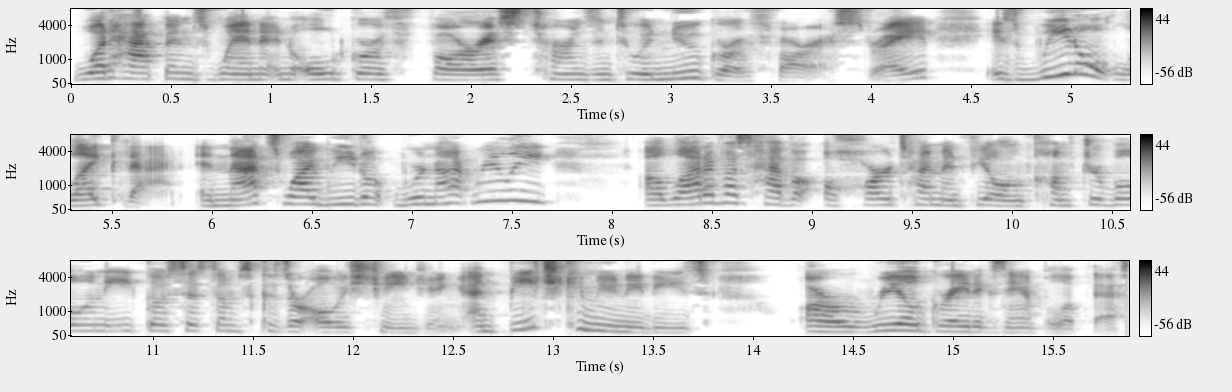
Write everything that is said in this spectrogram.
what happens when an old growth forest turns into a new growth forest, right? Is we don't like that. And that's why we don't, we're not really, a lot of us have a, hard time and feel uncomfortable in ecosystems because they're always changing. And beach communities are a real great example of this.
